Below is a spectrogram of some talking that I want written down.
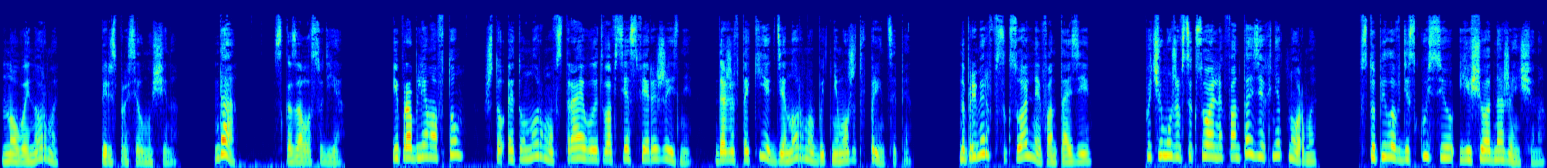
«Новой нормы?» — переспросил мужчина. «Да», — сказала судья. «И проблема в том, что эту норму встраивают во все сферы жизни, даже в такие, где нормы быть не может в принципе. Например, в сексуальные фантазии. Почему же в сексуальных фантазиях нет нормы? Вступила в дискуссию еще одна женщина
